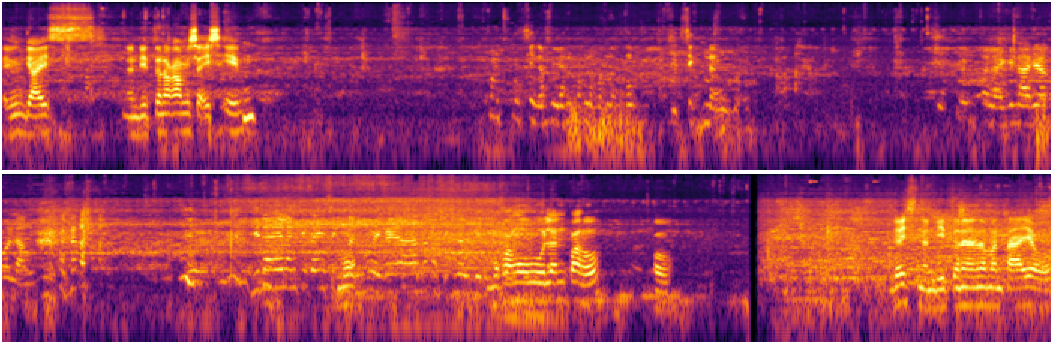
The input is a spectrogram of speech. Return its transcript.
Ayun guys, nandito na kami sa SM. Sinabihan ko naman ng signal mo. Yung pala, ginaya ko lang. ginaya lang kita yung signal mo eh, kaya nakasignal din. Mukhang uulan pa ho. Oh. Guys, nandito na naman tayo. oh.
